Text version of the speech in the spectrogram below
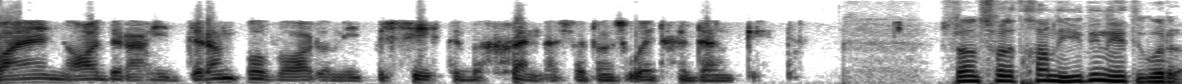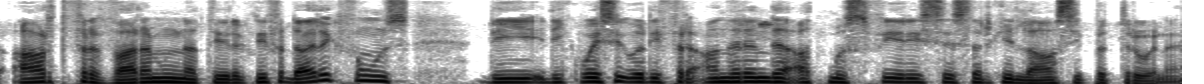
baie nader aan die drempelwaarde om die proses te begin as wat ons ooit gedink het. Frans, wat dit gaan hierdie net oor aardverwarming natuurlik. Nie verduidelik vir ons die die kwessie oor die veranderende atmosferiese sirkulasiepatrone.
